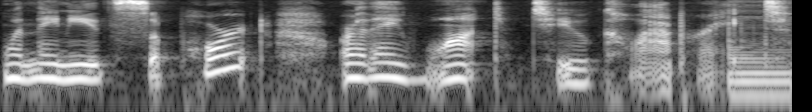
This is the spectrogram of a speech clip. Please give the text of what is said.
when they need support or they want to collaborate.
